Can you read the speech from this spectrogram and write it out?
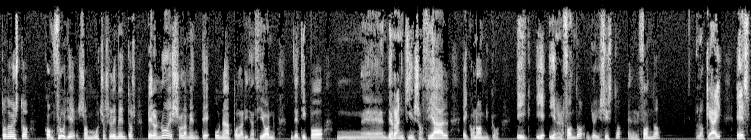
todo esto confluye, son muchos elementos, pero no es solamente una polarización de tipo mm, eh, de ranking social, económico. y en el fondo, yo insisto, en el fondo, lo que hay es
